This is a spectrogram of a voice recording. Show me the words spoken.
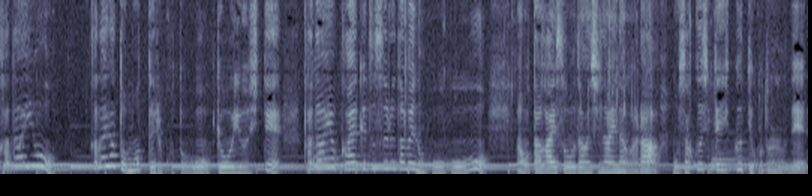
課題を課題だと思ってることを共有して課題を解決するための方法を、まあ、お互い相談しないながら模索していくっていうことなので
